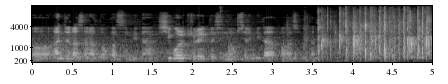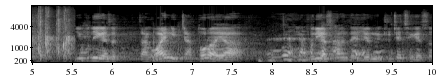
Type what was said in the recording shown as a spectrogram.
어, 안전하사나 똑같습니다. 시골 큐레이터 신용철입니다. 반갑습니다. 이 분위기에서 딱 와인이 쫙 돌아야 이 분위기가 사는데 영 주최 측에서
